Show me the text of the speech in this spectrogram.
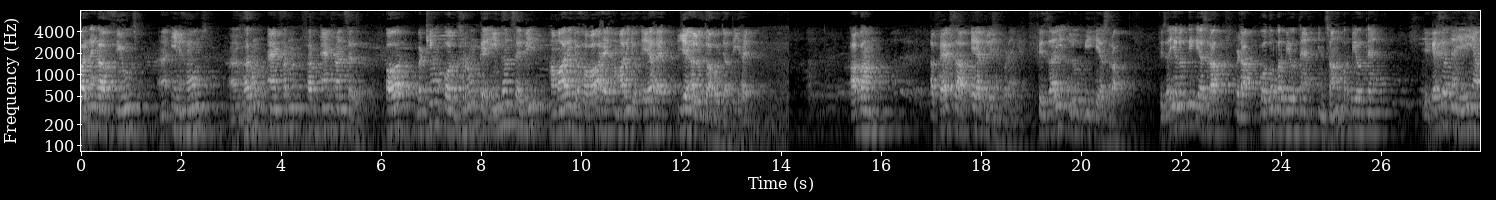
burning of fuels in homes घरों एंड एंड फर्नेसेस और भट्टियों और घरों के ईंधन से भी हमारी जो हवा है, हमारी जो एयर है, ये आलूदा हो जाती है। अब हम अफेक्ट्स ऑफ़ एयर पोल्यूशन पढ़ेंगे। फ़िज़ाई आलूदगी के असरा फ़िज़ाई आलूदगी के असरा बेटा पौधों पर भी होते हैं, इंसानों पर भी होते हैं। ये कैसे होते हैं, यही हम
